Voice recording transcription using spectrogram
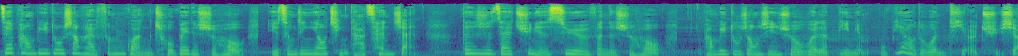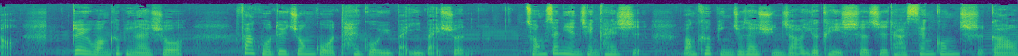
在庞毕度上海分馆筹备的时候，也曾经邀请他参展。但是在去年四月份的时候，庞毕度中心说为了避免不必要的问题而取消。对王克平来说，法国对中国太过于百依百顺。从三年前开始，王克平就在寻找一个可以设置他三公尺高、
